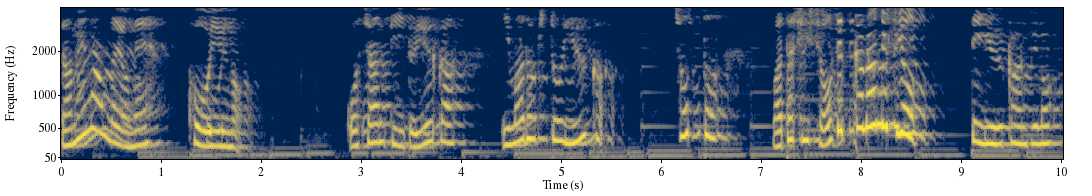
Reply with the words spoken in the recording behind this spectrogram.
ダメなんだよね、こういうの。オシャンティーというか、今時というか、ちょっと、私小説家なんですよ。っていう感じの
